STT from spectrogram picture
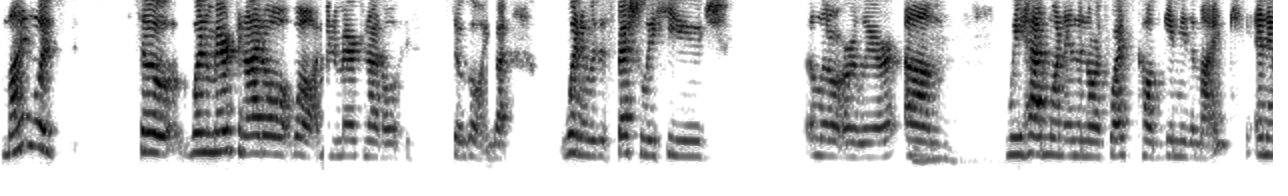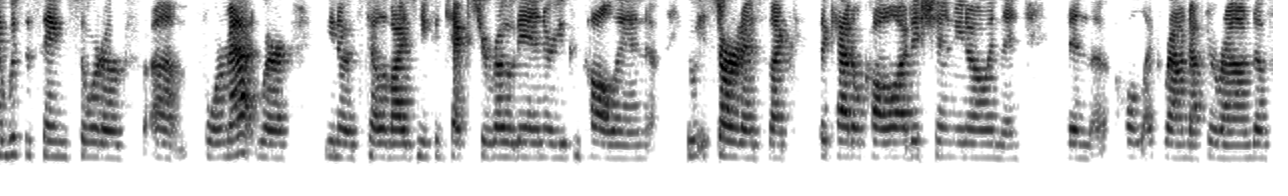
mine was so when American Idol, well, I mean, American Idol is still going, but when it was especially huge a little earlier, um, mm-hmm. we had one in the Northwest called Give Me the Mic. And it was the same sort of um, format where, you know, it's televised and you can text your vote in or you can call in. It started as like the cattle call audition, you know, and then then the whole like round after round of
